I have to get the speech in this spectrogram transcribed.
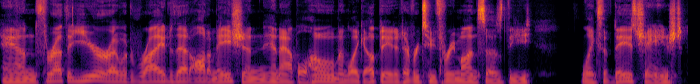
And throughout the year, I would ride that automation in Apple Home and like update it every two, three months as the length of days changed.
